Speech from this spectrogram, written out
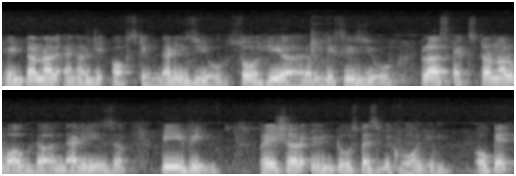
internal energy of steam that is u. So here this is u plus external work done that is pv pressure into specific volume okay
